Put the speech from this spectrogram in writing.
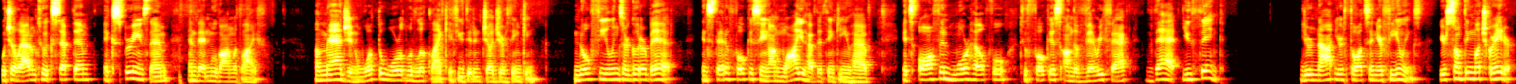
which allowed him to accept them, experience them, and then move on with life. Imagine what the world would look like if you didn't judge your thinking. No feelings are good or bad. Instead of focusing on why you have the thinking you have, it's often more helpful to focus on the very fact that you think. You're not your thoughts and your feelings. You're something much greater.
